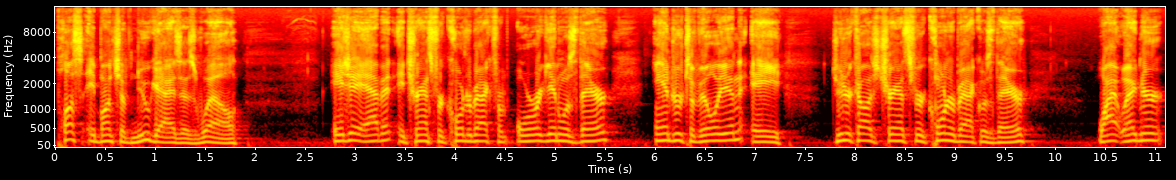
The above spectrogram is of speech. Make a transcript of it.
plus a bunch of new guys as well. AJ Abbott, a transfer quarterback from Oregon, was there. Andrew Tavillion, a junior college transfer cornerback, was there. Wyatt Wagner,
